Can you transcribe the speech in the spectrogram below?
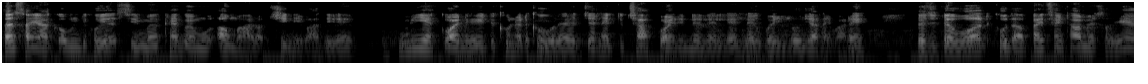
သက်ဆိုင်ရာကုမ္ပဏီတစ်ခုရဲ့စီမံခန့်ခွဲမှုအောက်မှာတော့ရှိနေပါသေးတယ်။မိမိရဲ့ coin တွေတစ်ခုနဲ့တစ်ခုကိုလည်းကျန်တဲ့တခြား coin တွေနဲ့လည်းလဲလှယ်ဝယ်ယူလို့ရနိုင်ပါတယ်။ digital wallet တစ်ခုသာပိုင်ဆိုင်ထားမယ်ဆိုရင်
